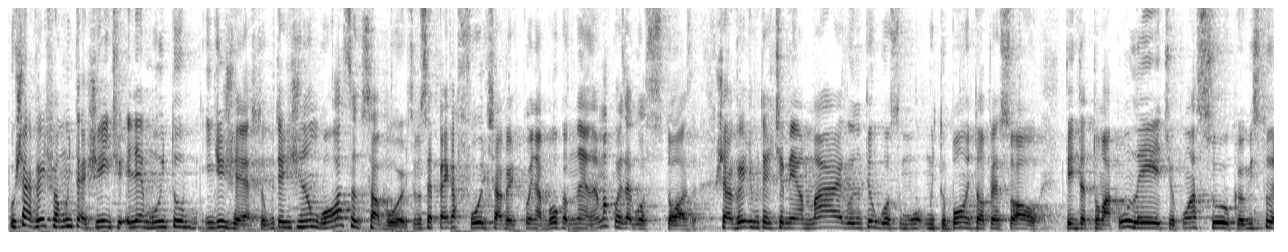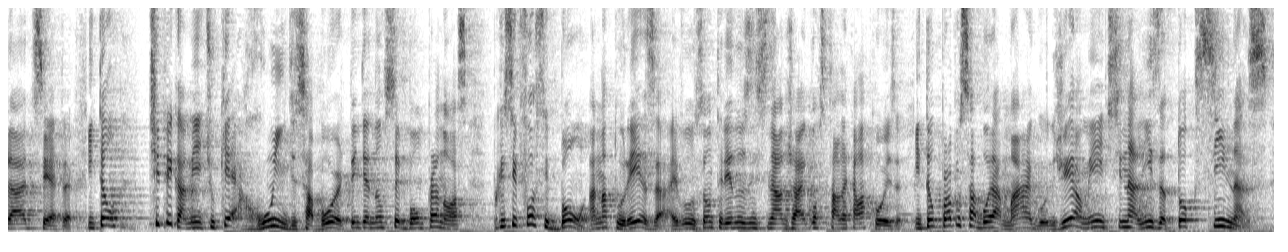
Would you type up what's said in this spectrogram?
O chá verde para muita gente ele é muito indigesto, muita gente não gosta do sabor. Se você pega folha de chá verde e põe na boca, não é, não é uma coisa gostosa. O chá verde muita gente é meio amargo, não tem um gosto muito bom, então o pessoal tenta tomar com leite ou com açúcar, ou misturar, etc. Então Tipicamente, o que é ruim de sabor tende a não ser bom para nós, porque se fosse bom, a natureza, a evolução teria nos ensinado já a gostar daquela coisa. Então, o próprio sabor amargo geralmente sinaliza toxinas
